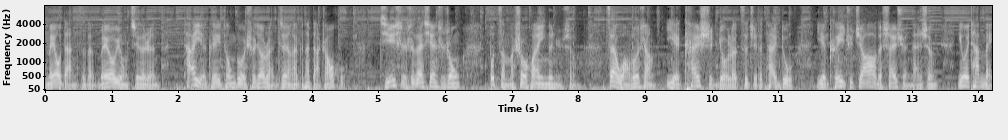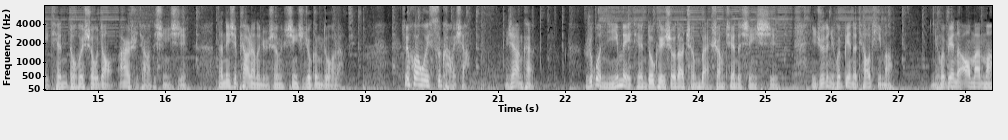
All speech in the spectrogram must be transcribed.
没有胆子的、没有勇气的人，他也可以通过社交软件来跟他打招呼。即使是在现实中不怎么受欢迎的女生，在网络上也开始有了自己的态度，也可以去骄傲地筛选男生，因为她每天都会收到二十条的信息，那那些漂亮的女生信息就更多了。所以换位思考一下，你想想看，如果你每天都可以收到成百上千的信息，你觉得你会变得挑剔吗？你会变得傲慢吗？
